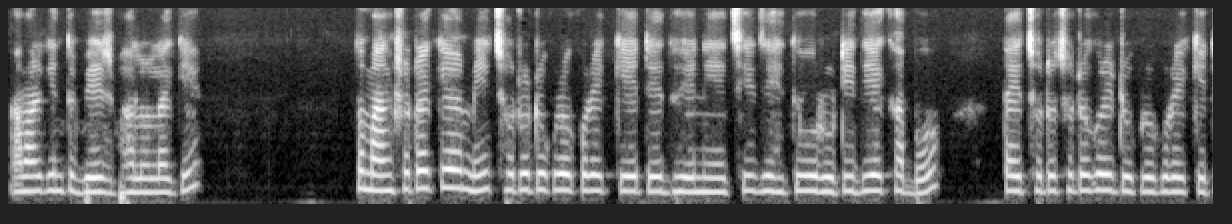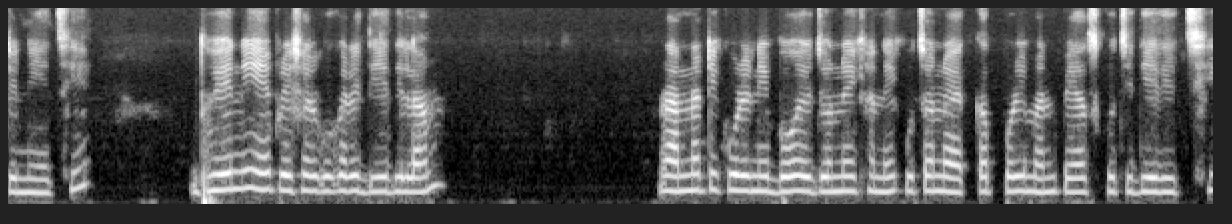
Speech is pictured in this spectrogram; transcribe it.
আমার কিন্তু বেশ ভালো লাগে। তো মাংসটাকে আমি ছোট টুকরো করে কেটে ধুয়ে নিয়েছি। যেহেতু রুটি দিয়ে খাব, তাই ছোট ছোট করে টুকরো করে কেটে নিয়েছি। ধুয়ে নিয়ে প্রেশার কুকারে দিয়ে দিলাম। রান্নাটি করে নিব। এর জন্য এখানে কুচানো এক কাপ পরিমাণ পেঁয়াজ কুচি দিয়ে দিচ্ছি।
